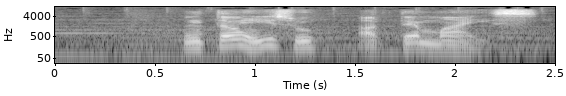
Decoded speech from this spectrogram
Então é isso, até mais.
